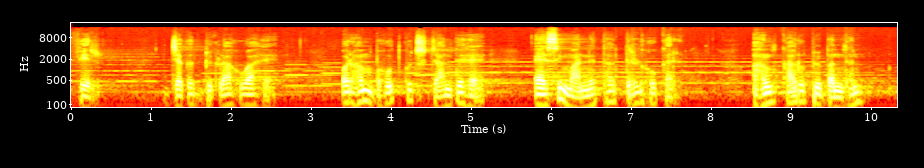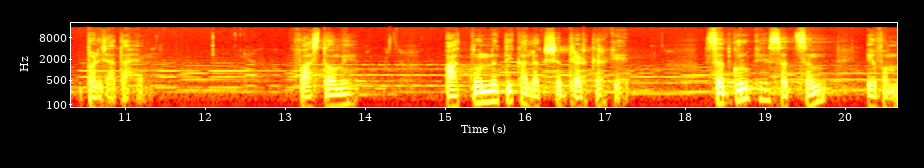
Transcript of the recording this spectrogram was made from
फिर जगत बिगड़ा हुआ है और हम बहुत कुछ जानते हैं, ऐसी मान्यता दृढ़ होकर अहंकार रूपी बंधन बढ़ जाता है। वास्तव में आत्मोन्नति का लक्ष्य दृढ़ करके सदगुरु के सत्संग एवं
